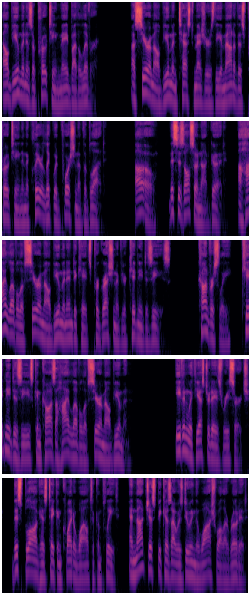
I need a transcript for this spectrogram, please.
albumin is a protein made by the liver. A serum albumin test measures the amount of this protein in the clear liquid portion of the blood. Oh, this is also not good. A high level of serum albumin indicates progression of your kidney disease. Conversely, kidney disease can cause a high level of serum albumin. Even with yesterday's research, this blog has taken quite a while to complete, and not just because I was doing the wash while I wrote it,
